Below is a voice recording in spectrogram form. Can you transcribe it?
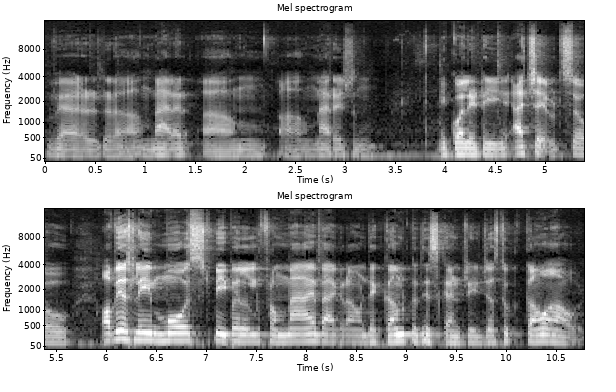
where uh, mar- um, uh, marriage and equality achieved. So obviously, most people from my background they come to this country just to come out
